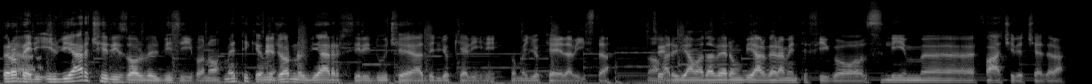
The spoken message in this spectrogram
Però Eh, vedi, il VR ci risolve il visivo, no? Metti che Sì. un giorno il VR si riduce a degli occhialini, come gli occhiali da vista. No? Sì. Arriviamo ad avere un VR veramente figo, slim, eh, facile, eccetera.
